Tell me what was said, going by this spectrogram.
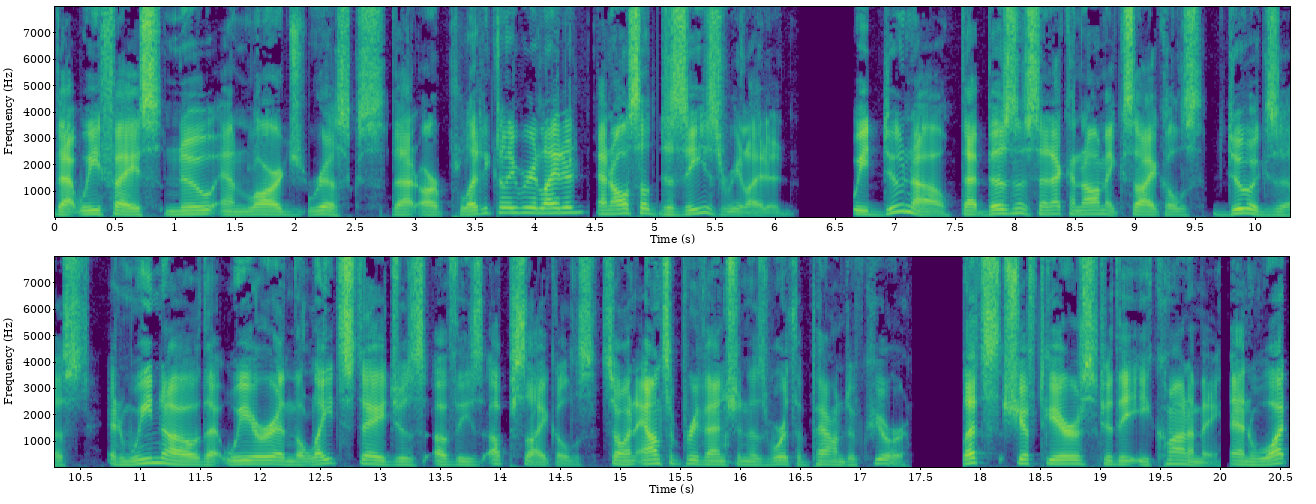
that we face new and large risks that are politically related and also disease related. We do know that business and economic cycles do exist, and we know that we are in the late stages of these up cycles, so an ounce of prevention is worth a pound of cure. Let's shift gears to the economy and what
